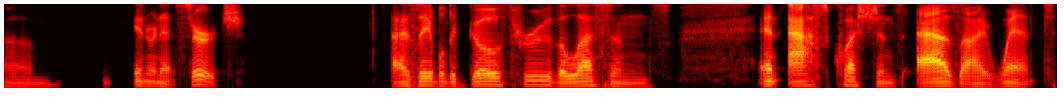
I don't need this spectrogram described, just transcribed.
um, internet search, I was able to go through the lessons and ask questions as I went.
